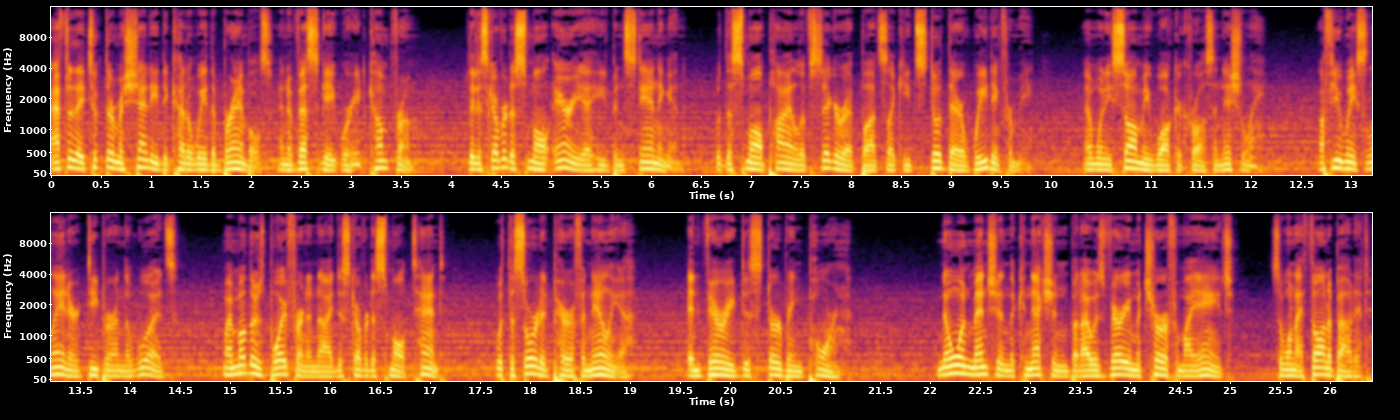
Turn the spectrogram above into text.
After they took their machete to cut away the brambles and investigate where he'd come from, they discovered a small area he'd been standing in, with a small pile of cigarette butts like he'd stood there waiting for me, and when he saw me walk across initially. A few weeks later, deeper in the woods, my mother's boyfriend and I discovered a small tent with assorted paraphernalia and very disturbing porn. No one mentioned the connection, but I was very mature for my age, so when I thought about it,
